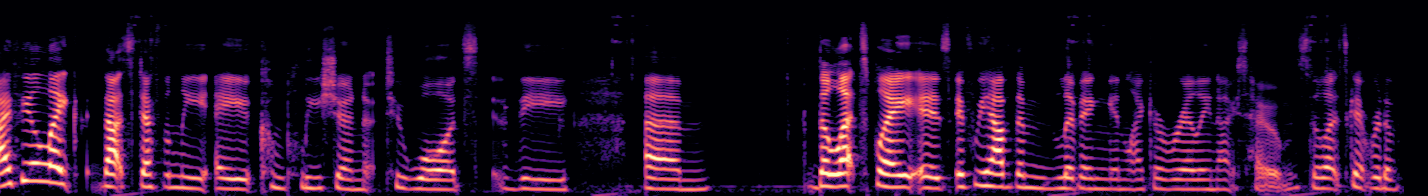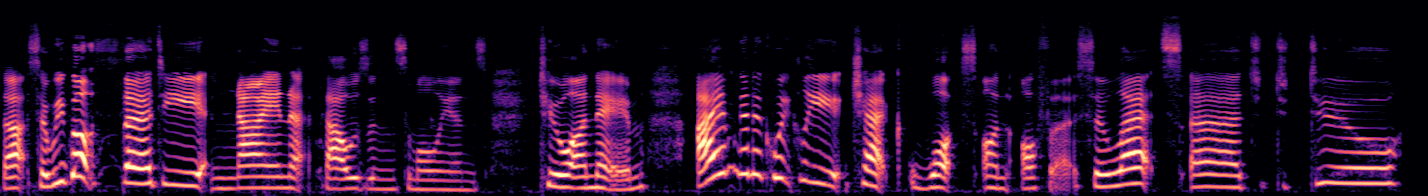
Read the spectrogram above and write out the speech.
I feel like that's definitely a completion towards the. Um, the let's play is if we have them living in like a really nice home. So let's get rid of that. So we've got 39,000 simoleons to our name. I'm going to quickly check what's on offer. So let's uh do, do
